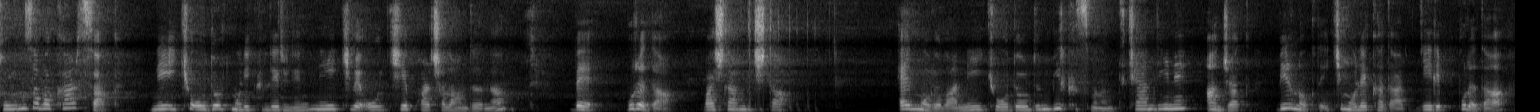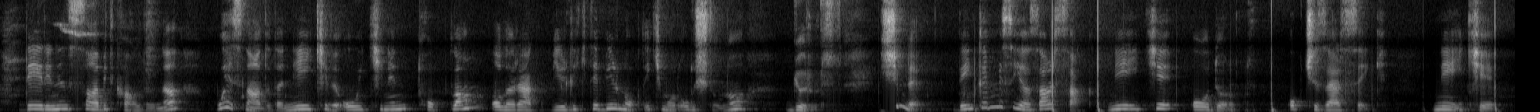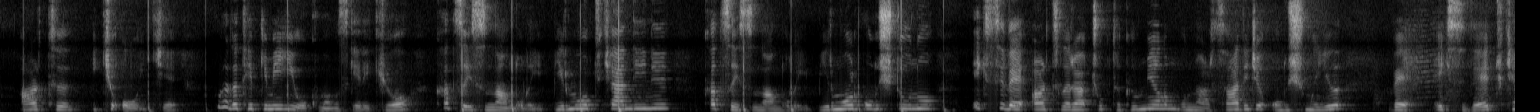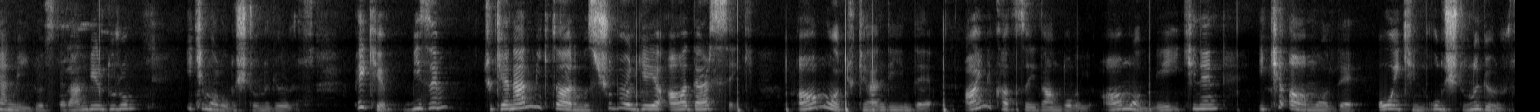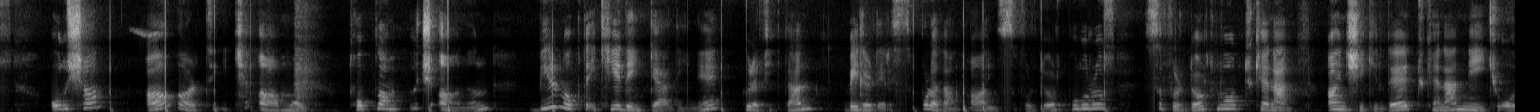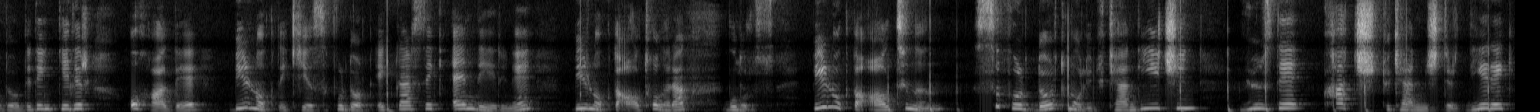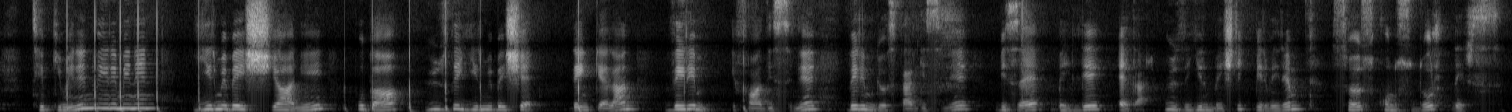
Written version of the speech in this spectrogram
Sorumuza bakarsak N2O4 moleküllerinin N2 ve O2'ye parçalandığını ve burada başlangıçta N mol olan N2O4'ün bir kısmının tükendiğini ancak 1.2 mole kadar gelip burada değerinin sabit kaldığını bu esnada da N2 ve O2'nin toplam olarak birlikte 1.2 mol oluştuğunu görürüz. Şimdi denklemimizi yazarsak N2O4 ok çizersek N2 artı 2O2 burada tepkimeyi iyi okumamız gerekiyor. Katsayısından dolayı 1 mol tükendiğini, katsayısından dolayı 1 mol oluştuğunu, eksi ve artılara çok takılmayalım. Bunlar sadece oluşmayı ve eksi de tükenmeyi gösteren bir durum. 2 mol oluştuğunu görürüz. Peki bizim tükenen miktarımız şu bölgeye A dersek A mol tükendiğinde aynı katsayıdan dolayı A mol N2'nin 2A molde O2'nin oluştuğunu görürüz. Oluşan A artı 2A mol toplam 3A'nın 1.2'ye denk geldiğini grafikten belirleriz. Buradan A'yı 0,4 buluruz. 0,4 mol tükenen aynı şekilde tükenen N2O4'e denk gelir. O halde 1.2'ye 0,4 eklersek en değerini 1.6 olarak buluruz. 1.6'nın 0,4 molü tükendiği için yüzde kaç tükenmiştir diyerek tepkimenin veriminin 25 yani bu da yüzde 25'e denk gelen verim ifadesini, verim göstergesini bize belli eder. Yüzde 25'lik bir verim söz konusudur deriz.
